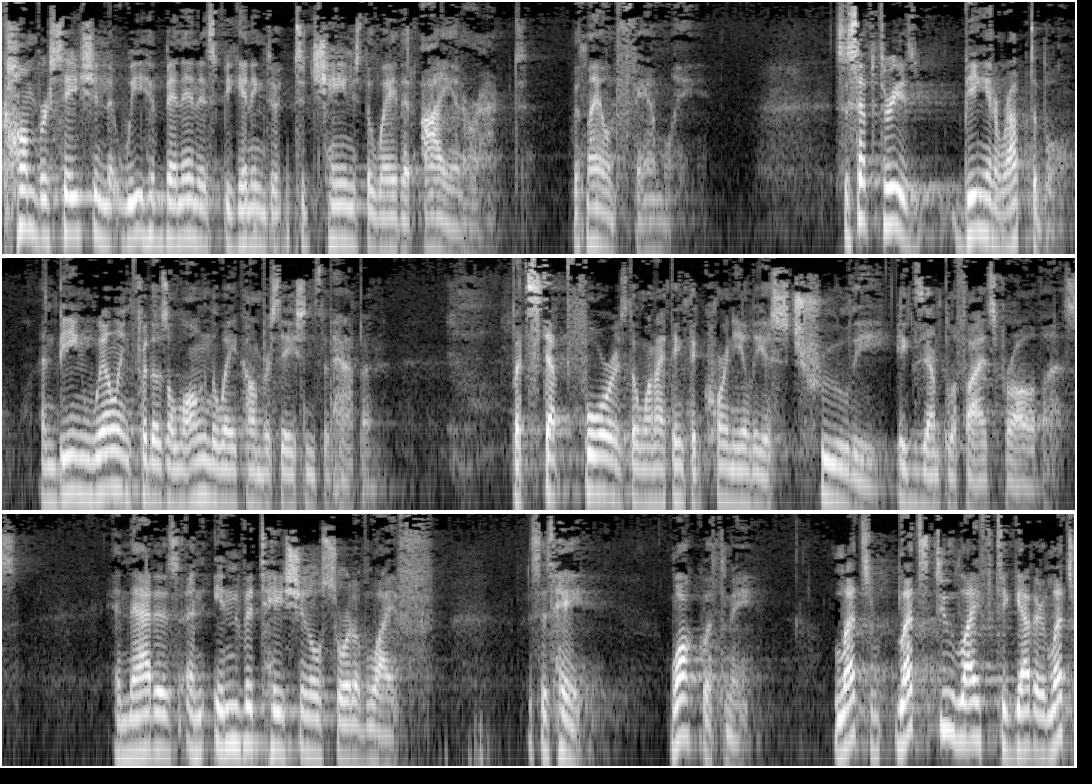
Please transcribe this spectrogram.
conversation that we have been in is beginning to, to change the way that I interact with my own family. So step three is being interruptible and being willing for those along the way conversations that happen. But step four is the one I think that Cornelius truly exemplifies for all of us. And that is an invitational sort of life. It says, hey, walk with me. Let's, let's do life together. Let's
